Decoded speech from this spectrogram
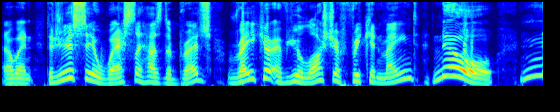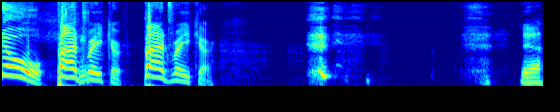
And I went, "Did you just say Wesley has the bridge? Riker, have you lost your freaking mind? No, no, bad Riker, bad Riker." Yeah,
